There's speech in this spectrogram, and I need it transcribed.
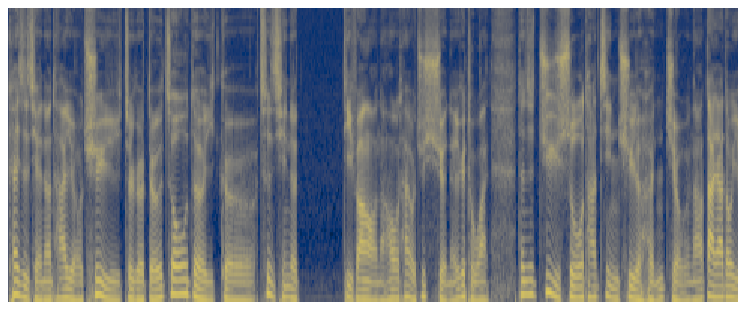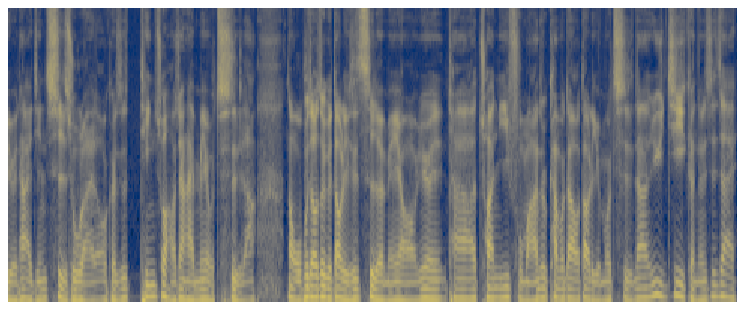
开始前呢，他有去这个德州的一个刺青的。地方哦，然后他有去选了一个图案，但是据说他进去了很久，然后大家都以为他已经刺出来了，可是听说好像还没有刺啦。那我不知道这个到底是刺了没有，因为他穿衣服嘛，就看不到到底有没有刺。那预计可能是在，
